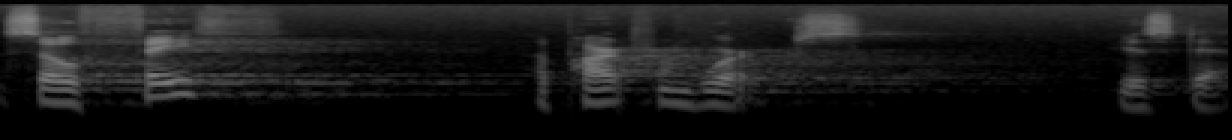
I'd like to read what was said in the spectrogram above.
so faith apart from works is dead.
